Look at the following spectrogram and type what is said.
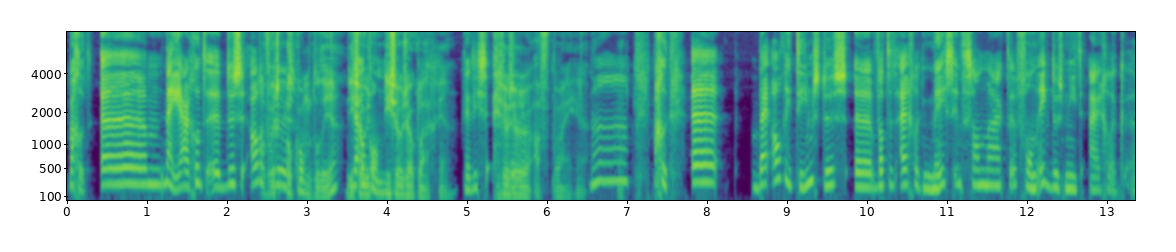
Maar goed, ehm nee, ja, goed. eh, dus alle Overigens. Ocon bedoelde je? Die, Ja, Ocon. die sowieso klaar. Ja. Ja, die is- sowieso af bij mij. Ja. Ah, maar goed, eh, bij al die teams dus, eh, wat het eigenlijk meest interessant maakte, vond ik dus niet eigenlijk eh,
